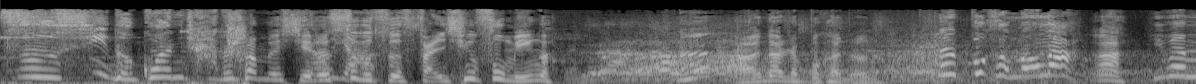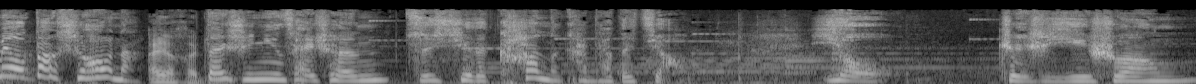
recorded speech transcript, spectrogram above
仔细的观察了上面写着四个字“反清复明”啊，嗯，啊，那是不可能的。那不可能的，啊因为没有到时候呢。哎呀但是宁采臣仔细的看了看他的脚，哟，这是一双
